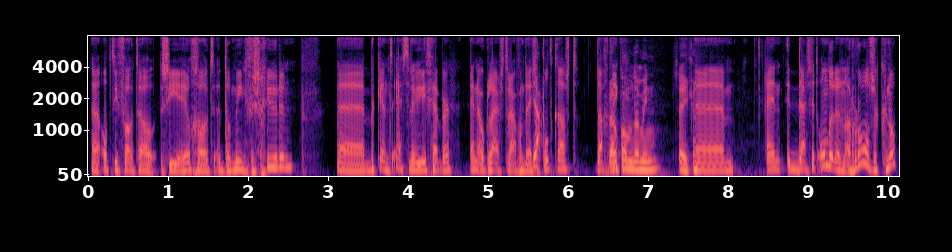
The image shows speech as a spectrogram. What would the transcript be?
Eh, op die foto zie je heel groot Domien Verschuren. Eh, bekend Efteling-liefhebber. En ook luisteraar van deze Ja. podcast, dacht Welkom, Domin. Zeker. ik. Ehm, en daar zit onder een roze knop.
